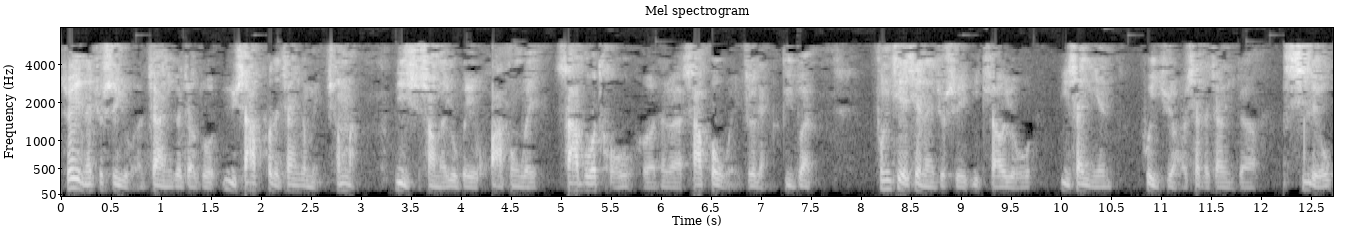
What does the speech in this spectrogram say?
所以呢就是有了这样一个叫做玉沙坡的这样一个美称嘛。历史上呢又被划分为沙坡头和那个沙坡尾这两个地段，分界线呢就是一条由碧山岩汇聚而下的这样一个溪流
